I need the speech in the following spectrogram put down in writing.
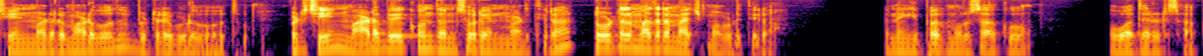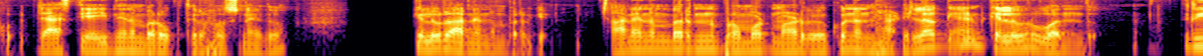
ಚೇಂಜ್ ಮಾಡಿದ್ರೆ ಮಾಡ್ಬೋದು ಬಿಟ್ಟರೆ ಬಿಡ್ಬೋದು. ಬಟ್ ಚೇಂಜ್ ಮಾಡಬೇಕು ಅಂತ ಅನ್ಸೋರು ಏನು ಮಾಡ್ತೀರಾ? ಟೋಟಲ್ ಮಾತ್ರ ಮ್ಯಾಚ್ ಮಾಡಿಬಿಡ್ತೀರಾ? ನನಗೆ ಇಪ್ಪತ್ತ್ಮೂರು ಸಾಕು. ಮೂವತ್ತೆರಡು ಸಾಕು. ಜಾಸ್ತಿ ಐದನೇ ನಂಬರ್ ಹೋಗ್ತಿರೋ ಫಸ್ಟ್ನೇದು ಕೆಲವರು ಆರನೇ ನಂಬರ್ಗೆ ಆರನೇ ನಂಬರ್ನ ಪ್ರಮೋಟ್ ಮಾಡಬೇಕು, ನಾನು ಮಾಡಿಲ್ಲ. ಆ್ಯಂಡ್ ಕೆಲವರು ಒಂದು. ತ್ರೀ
